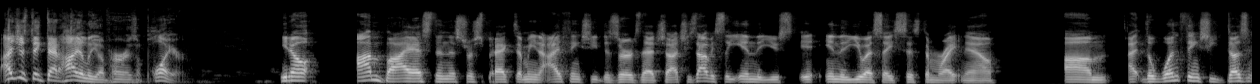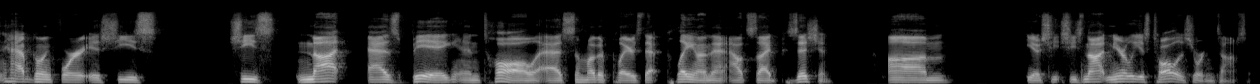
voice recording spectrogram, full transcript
I just think that highly of her as a player. You know, I'm biased in this respect. I mean, I think she deserves that shot. She's obviously in the use in the USA system right now. Um, I, the one thing she doesn't have going for her is she's she's not as big and tall as some other players that play on that outside position. Um, you know, she she's not nearly as tall as Jordan Thompson.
